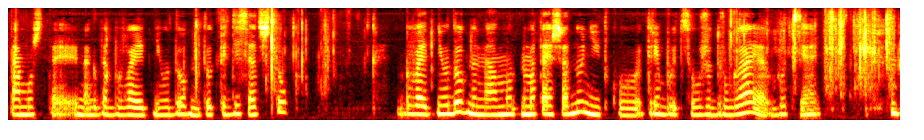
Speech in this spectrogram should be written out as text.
потому что иногда бывает неудобно. Тут 50 штук. Бывает неудобно, намотаешь одну нитку, требуется уже другая. Вот я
